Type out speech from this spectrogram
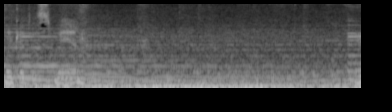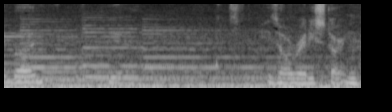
Look at this man. Hey, bud. Yeah. He's already starting.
